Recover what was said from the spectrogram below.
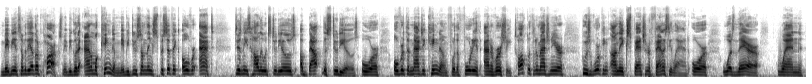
maybe in some of the other parks, maybe go to Animal Kingdom, maybe do something specific over at Disney's Hollywood Studios about the studios or over at the Magic Kingdom for the 40th anniversary. Talk with an Imagineer who's working on the expansion of Fantasyland or was there when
